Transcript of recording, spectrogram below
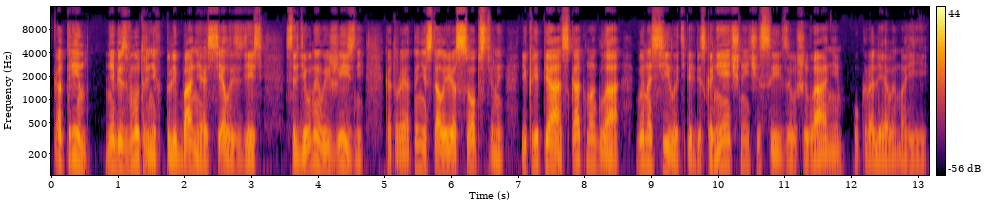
Катрин не без внутренних колебаний осела здесь, среди унылой жизни, которая отныне стала ее собственной, и, крепясь, как могла, выносила теперь бесконечные часы за вышиванием у королевы Марии.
